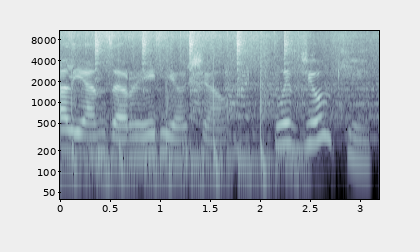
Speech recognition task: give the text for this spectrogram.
Alleanza Radio Show with Jewel Kid.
